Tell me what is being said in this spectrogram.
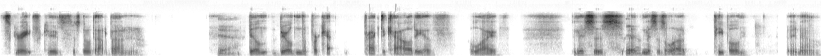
It's great for kids. There's no doubt about it. Yeah. Build, building the prac- practicality of life misses Yeah. it misses a lot of people right now.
